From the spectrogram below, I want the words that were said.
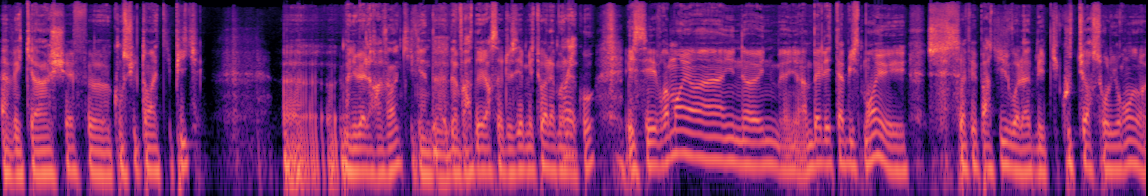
avec un chef euh, consultant atypique. Euh, Manuel Ravin qui vient d'avoir d'ailleurs sa deuxième étoile à Monaco et c'est vraiment un, une- une- un bel établissement et ça fait partie voilà de mes petits coups de cœur sur Lyon euh,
